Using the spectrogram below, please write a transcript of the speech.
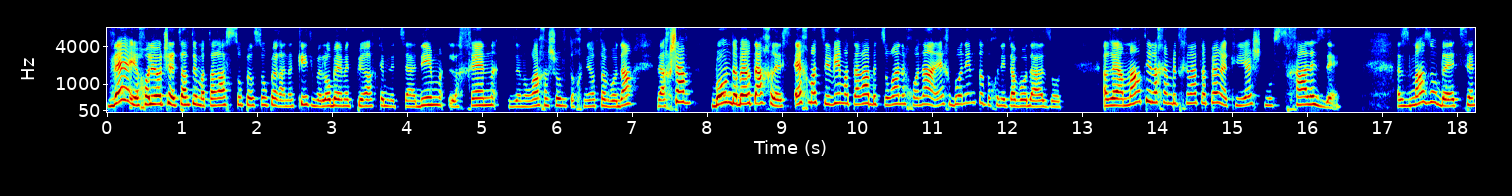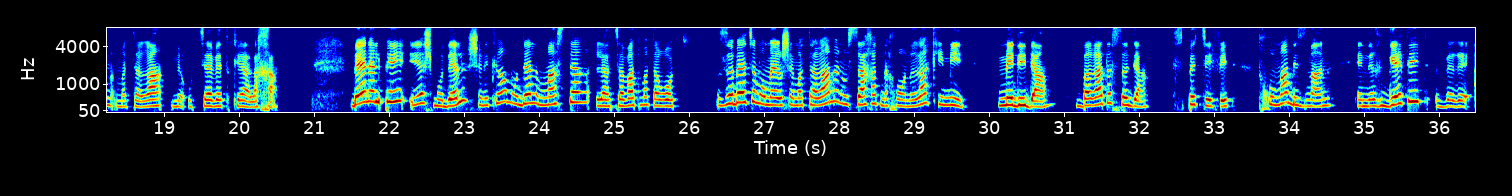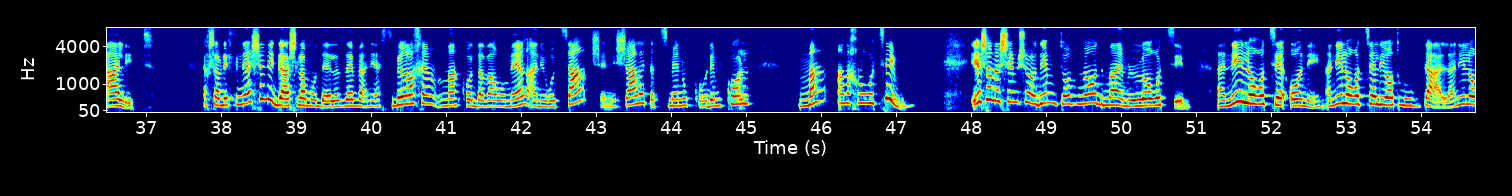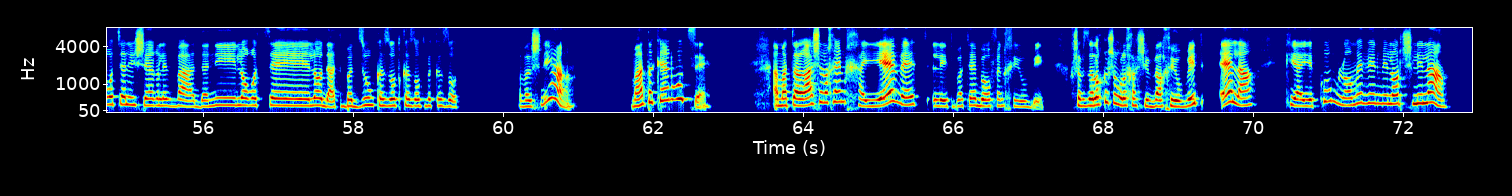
ויכול להיות שהצבתם מטרה סופר סופר ענקית ולא באמת פירקתם לצעדים, לכן זה נורא חשוב תוכניות עבודה. ועכשיו בואו נדבר תכלס, איך מציבים מטרה בצורה נכונה, איך בונים את התוכנית עבודה הזאת. הרי אמרתי לכם בתחילת הפרק, יש נוסחה לזה. אז מה זו בעצם מטרה מעוצבת כהלכה? ב-NLP יש מודל שנקרא מודל MASTER להצבת מטרות. זה בעצם אומר שמטרה מנוסחת נכון רק אם היא מדידה, ברת השגה, ספציפית, תחומה בזמן, אנרגטית וריאלית. עכשיו, לפני שניגש למודל הזה ואני אסביר לכם מה כל דבר אומר, אני רוצה שנשאל את עצמנו קודם כל מה אנחנו רוצים. יש אנשים שיודעים טוב מאוד מה הם לא רוצים. אני לא רוצה עוני, אני לא רוצה להיות מובטל, אני לא רוצה להישאר לבד, אני לא רוצה, לא יודעת, בת זוג כזאת, כזאת וכזאת. אבל שנייה, מה אתה כן רוצה? המטרה שלכם חייבת להתבטא באופן חיובי. עכשיו, זה לא קשור לחשיבה חיובית, אלא כי היקום לא מבין מילות שלילה.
